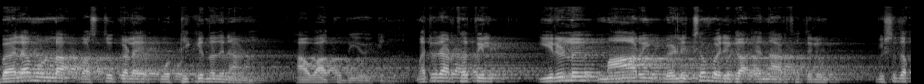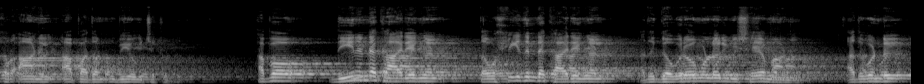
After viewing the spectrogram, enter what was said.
ബലമുള്ള വസ്തുക്കളെ പൊട്ടിക്കുന്നതിനാണ് ആ വാക്ക് ഉപയോഗിക്കുന്നത്. മറ്റൊരർത്ഥത്തിൽ ഇരുൾ മാറി വെളിച്ചം വരിക എന്ന അർത്ഥത്തിലും വിശുദ്ധ ഖുർആാനിൽ ആ പദം ഉപയോഗിച്ചിട്ടുണ്ട്. അപ്പോൾ ദീനിന്റെ കാര്യങ്ങൾ തൗഹീദിന്റെ കാര്യങ്ങൾ അത് ഗൗരവമുള്ളൊരു വിഷയമാണ്. അതുകൊണ്ട്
